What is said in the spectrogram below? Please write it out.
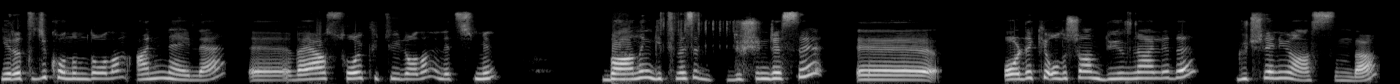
yaratıcı konumda olan anneyle e, veya soy kütüğüyle olan iletişimin bağının gitmesi düşüncesi e, oradaki oluşan düğümlerle de güçleniyor aslında.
